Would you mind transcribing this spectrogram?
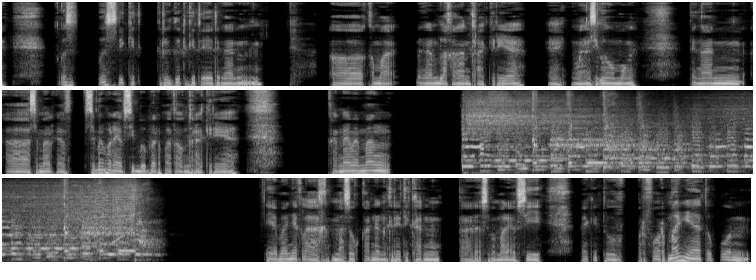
ya. Gue, gue sedikit greget gitu ya dengan uh, kema dengan belakangan terakhir ya. Eh, gimana sih gue ngomongnya dengan uh, sebenarnya FC beberapa tahun terakhir ya. Karena memang ya banyaklah masukan dan kritikan terhadap Semarang FC baik itu performanya ataupun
